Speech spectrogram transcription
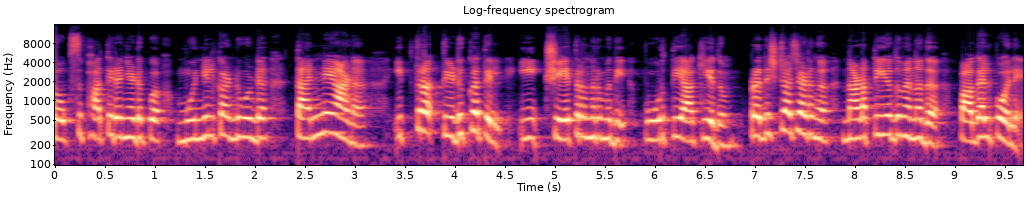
ലോക്സഭാ തിരഞ്ഞെടുപ്പ് മുന്നിൽ കണ്ടുകൊണ്ട് തന്നെയാണ് ഇത്ര തിടുക്കത്തിൽ ഈ ക്ഷേത്ര നിർമ്മിതി പൂർത്തിയാക്കിയതും പ്രതിഷ്ഠാ ചടങ്ങ് നടത്തിയതുമെന്നത് പകൽ പോലെ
